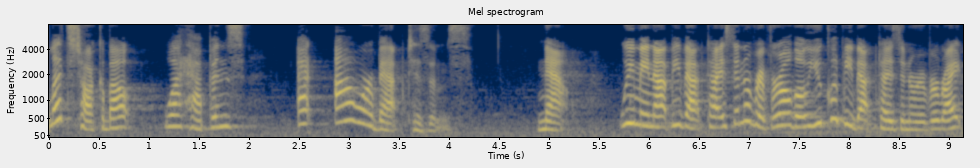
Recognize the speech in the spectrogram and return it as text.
let's talk about what happens at our baptisms. Now, we may not be baptized in a river, although you could be baptized in a river, right?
